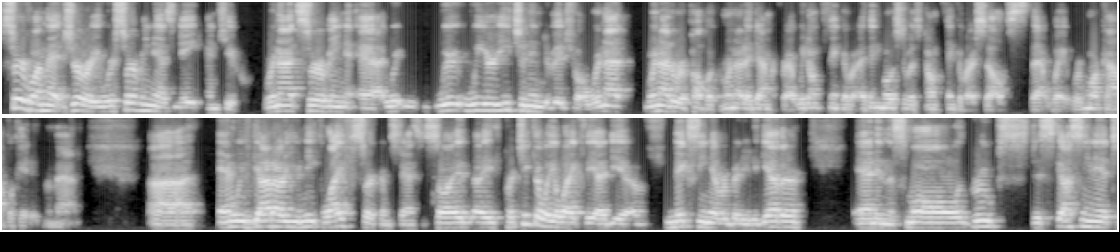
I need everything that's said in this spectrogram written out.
serve on that jury, we're serving as Nate and Hugh. We're not serving. At, we, we're we are each an individual. We're not we're not a Republican. We're not a Democrat. We don't think of. I think most of us don't think of ourselves that way. We're more complicated than that. Uh, and we've got our unique life circumstances. So I, I particularly like the idea of mixing everybody together and in the small groups discussing it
